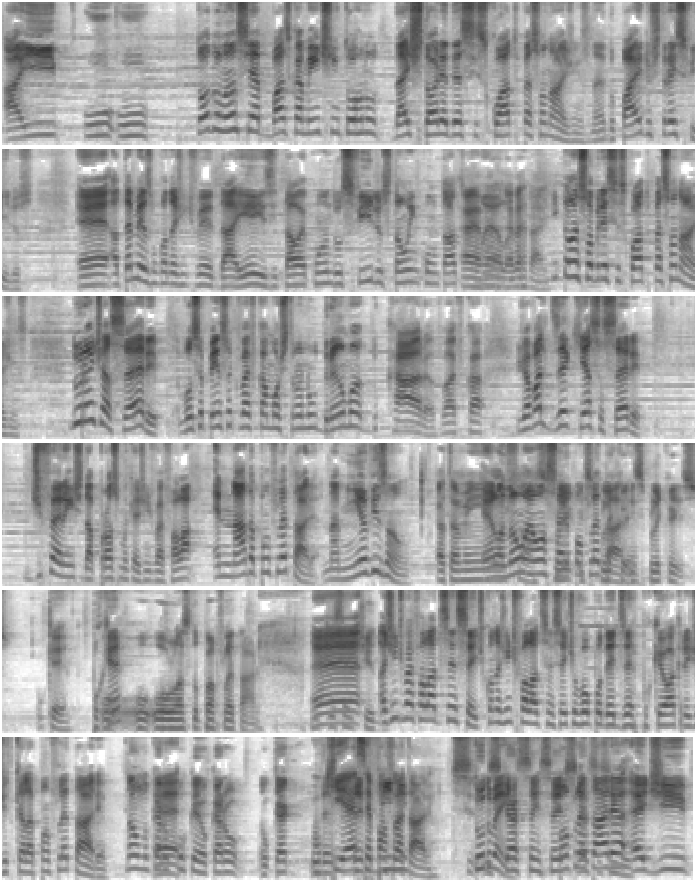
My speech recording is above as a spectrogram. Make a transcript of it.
Aí o, o todo o lance é basicamente em torno da história desses quatro personagens, né? Do pai e dos três filhos. É, até mesmo quando a gente vê da ex e tal, é quando os filhos estão em contato É, com é ela. né? verdade. Então é sobre esses quatro personagens. Durante a série, você pensa que vai ficar mostrando o drama do cara, vai ficar. Já vale dizer que essa série, diferente da próxima que a gente vai falar, é nada panfletária, na minha visão. Eu também Ela não é uma série panfletária. Explica, explica isso. O quê? Por quê? O, o- o lance do panfletário. É, que sentido? A gente vai falar de Sense8. Quando a gente falar de Sense8, eu vou poder dizer porque eu acredito que ela é panfletária. Não, não quero É- por quê. Eu quero. Eu quero O que é ser panfletário? Tudo bem. Esquece Sense8, panfletária é de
